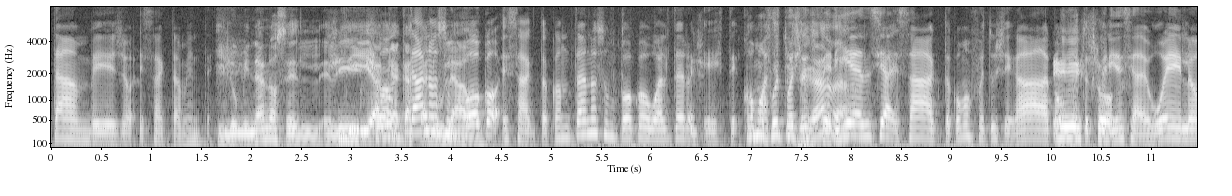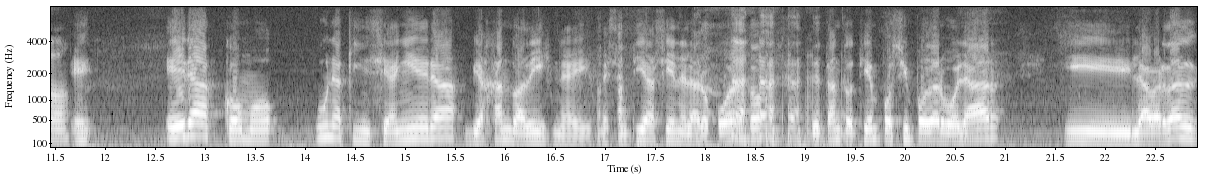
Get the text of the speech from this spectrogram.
tan bello exactamente. Iluminanos el, día que acá está nublado. un poco, exacto, contanos un poco, Walter, este, cómo, fue, tu, experiencia, exacto, cómo fue tu llegada, cómo fue tu experiencia de vuelo. Eh, era como una quinceañera viajando a Disney. Me sentía así en el aeropuerto, de tanto tiempo sin poder volar. Y la verdad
